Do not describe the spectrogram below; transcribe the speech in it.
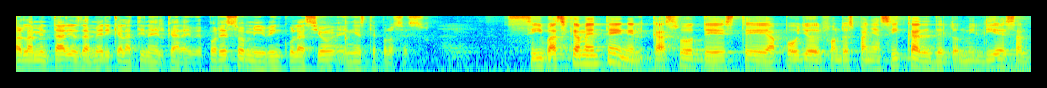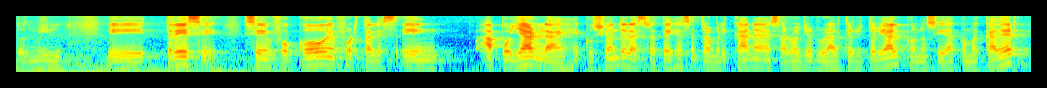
parlamentarios de América Latina y el Caribe. Por eso mi vinculación en este proceso. Sí, básicamente en el caso de este apoyo del Fondo España SICA desde el 2010 al 2013 se enfocó en, fortalecer, en apoyar la ejecución de la Estrategia Centroamericana de Desarrollo Rural Territorial, conocida como ECADER.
